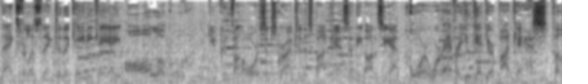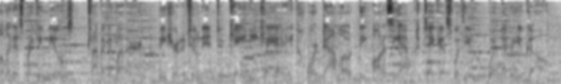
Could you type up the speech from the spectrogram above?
Thanks for listening to the KDKA All Local. You can follow or subscribe to this podcast in the Odyssey app or wherever you get your podcasts. For the latest breaking news, traffic, and weather, be sure to tune in to KDKA or download the Odyssey app to take us with you wherever you go.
